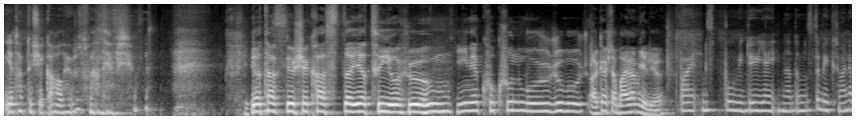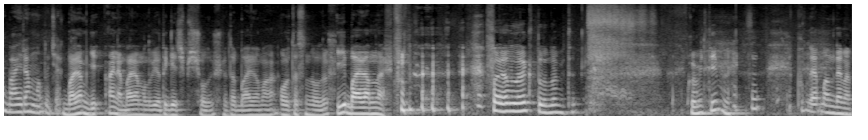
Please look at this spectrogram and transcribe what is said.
yatak döşek ağlıyoruz falan demişim. Yatak döşek hasta yatıyorum. Yine kokun vurucu vur. Arkadaşlar bayram geliyor. Bay- Biz bu videoyu yayınladığımızda büyük ihtimalle bayram olacak. Bayram aynen bayram olur ya da geçmiş olur ya da bayrama ortasında olur. İyi bayramlar. Bayramları kutladım lan bir tane. Komik değil mi? Bunu yapmam demem.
